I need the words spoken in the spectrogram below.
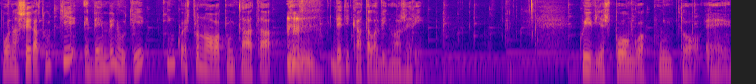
Buonasera a tutti e benvenuti in questa nuova puntata dedicata alla vinoiserie. Qui vi espongo appunto eh,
